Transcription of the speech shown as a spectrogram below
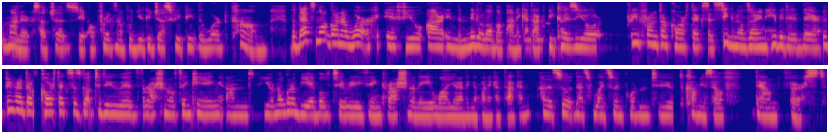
manner, such as, you know, for example, you could just repeat the word calm. But that's not going to work if you are in the middle of a panic attack because your prefrontal cortex signals are inhibited there. The prefrontal cortex has got to do with rational thinking, and you're not going to be able to really think rationally while you're having a panic attack. And, and so that's why it's so important to, to calm yourself down first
